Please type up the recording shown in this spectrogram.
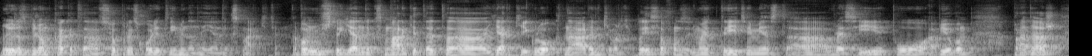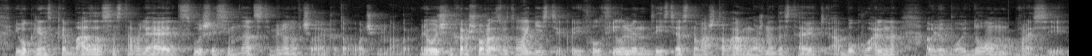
ну и разберем, как это все происходит именно на Яндекс.Маркете. Напомним, что Яндекс.Маркет — это яркий игрок на рынке маркетплейсов, он занимает третье место в России по объемам продаж, его клиентская база составляет свыше 17 миллионов человек. Это очень много. У него очень хорошо развита логистика и fulfillment. И, естественно, ваш товар можно доставить а, буквально в любой дом в России.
